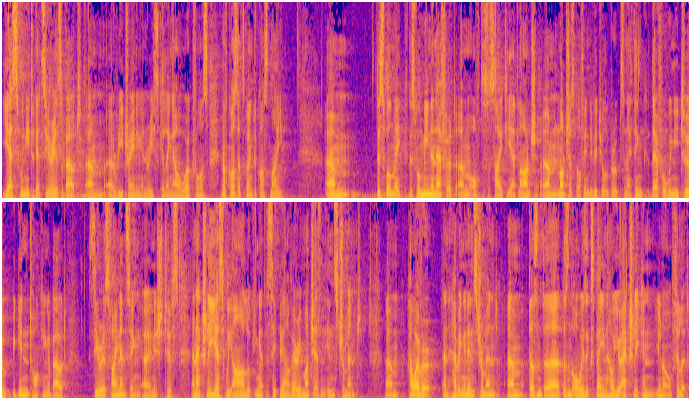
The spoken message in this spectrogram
yes, we need to get serious about um, uh, retraining and reskilling our workforce, and of course, that's going to cost money. Um, this will make this will mean an effort of the society at large, not just of individual groups. And I think, therefore, we need to begin talking about serious financing uh, initiatives. And actually, yes, we are looking at the CPR very much as an instrument um, however, and having an instrument um, doesn't uh, doesn't always explain how you actually can you know fill it.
